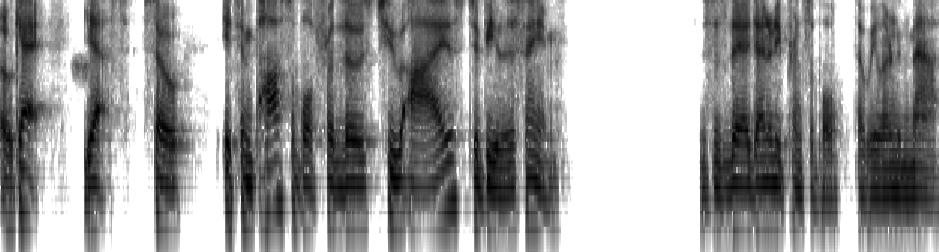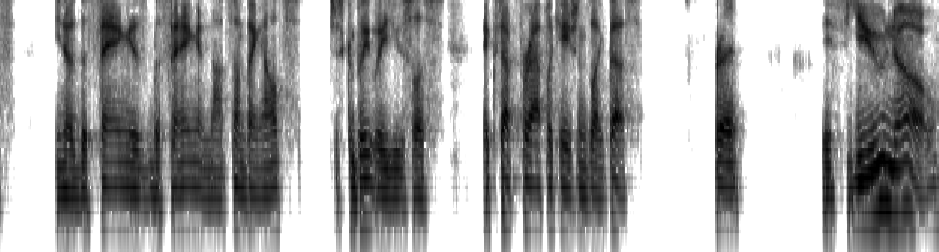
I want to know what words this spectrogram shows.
Okay. Yes. So it's impossible for those two eyes to be the same. This is the identity principle that we learned in math. You know, the thing is the thing and not something else, just completely useless, except for applications like this. Right. If you know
